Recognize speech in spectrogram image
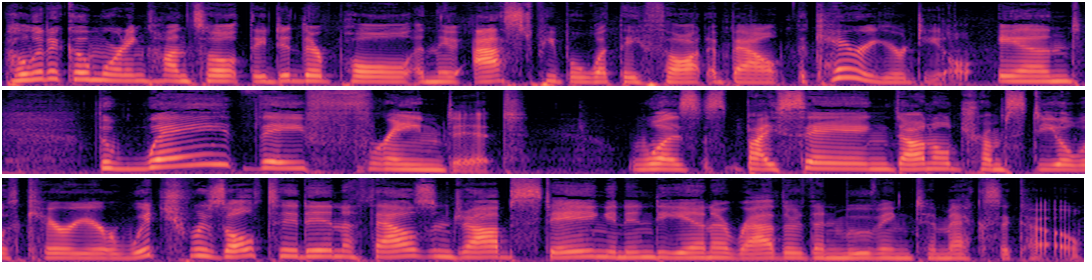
Politico Morning Consult they did their poll and they asked people what they thought about the carrier deal and the way they framed it was by saying Donald Trump's deal with Carrier, which resulted in a thousand jobs staying in Indiana rather than moving to Mexico.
